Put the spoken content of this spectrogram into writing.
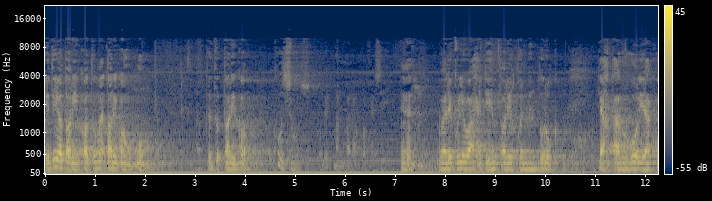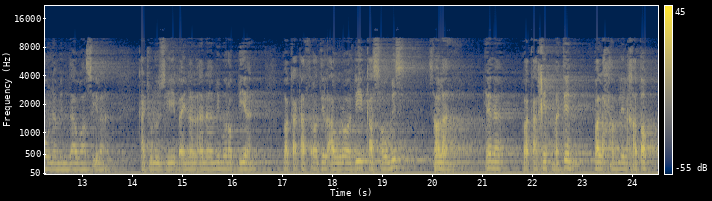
itu yo toriko cuma toriko umum. Tutuk toriko khusus. Komitmen pada profesi. Ya. Walikulli wahidihim tariqun min turuq yakhtaruhu liyakuna min dawasila kajulusi bainal anami murabbiyan wa kakathratil awradi kasaumis salat ya da wa ka khidmatin wal hamlil khatab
